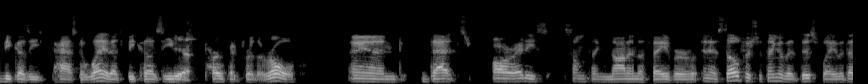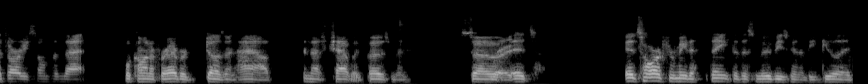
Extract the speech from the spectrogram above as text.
because he's passed away. That's because he yeah. was perfect for the role, and that's already something not in the favor. And it's selfish to think of it this way, but that's already something that Wakanda Forever doesn't have, and that's Chadwick Boseman. So right. it's it's hard for me to think that this movie is going to be good,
